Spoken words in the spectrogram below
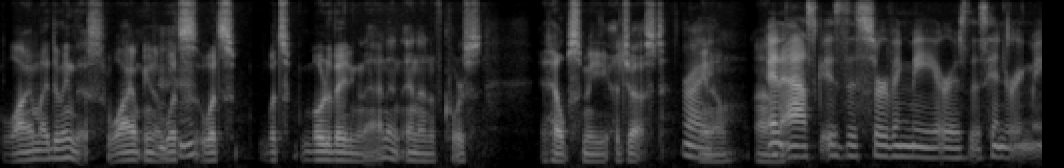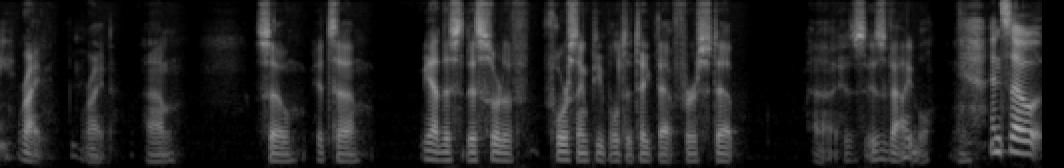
why am I doing this? Why you know what's what's what's motivating that, and and then of course it helps me adjust. Right. You know. Um, and ask, is this serving me or is this hindering me? Right, right. Um, so it's uh, yeah, this this sort of forcing people to take that first step uh, is is valuable. And so,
